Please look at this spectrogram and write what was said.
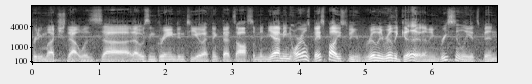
pretty much that was uh, that was ingrained into you. I think that's awesome. And yeah, I mean, Orioles baseball used to be really, really good. I mean, recently it's been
